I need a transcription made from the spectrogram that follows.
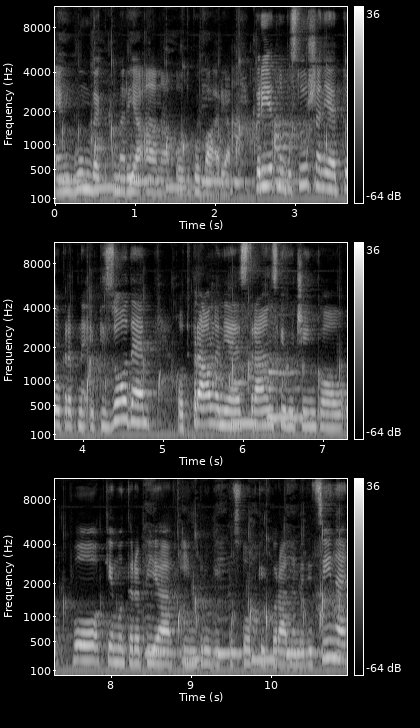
en gumbek, Marija Ana odgovarja. Prijetno poslušanje tokratne epizode, odpravljanje stranskih učinkov po kemoterapijah in drugih postopkih uradne medicine,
